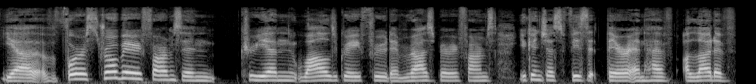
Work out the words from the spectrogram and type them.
Yeah, for strawberry farms and Korean wild grapefruit and raspberry farms, you can just visit there and have a lot of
